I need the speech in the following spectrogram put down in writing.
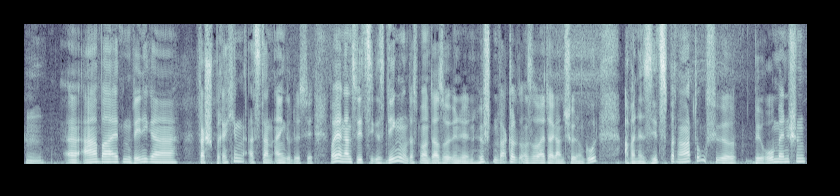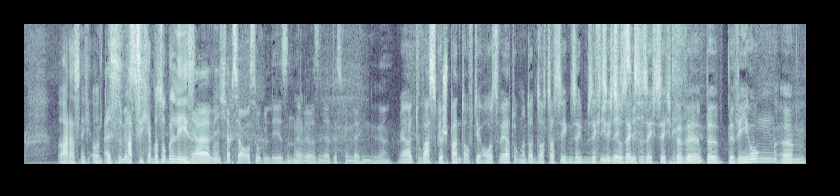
hm. äh, arbeiten, weniger versprechen, als dann eingelöst wird. War ja ein ganz witziges Ding und dass man da so in den Hüften wackelt und so weiter, ganz schön und gut. Aber eine Sitzberatung für Büromenschen, war das nicht. Und also hat sich aber so gelesen. Ja, ne? ich habe es ja auch so gelesen. Ne? Wir sind ja deswegen da hingegangen. Ja, du warst gespannt auf die Auswertung und dann sagt das Ding 67, 67. zu 66 Be Be Bewegungen. Ähm,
